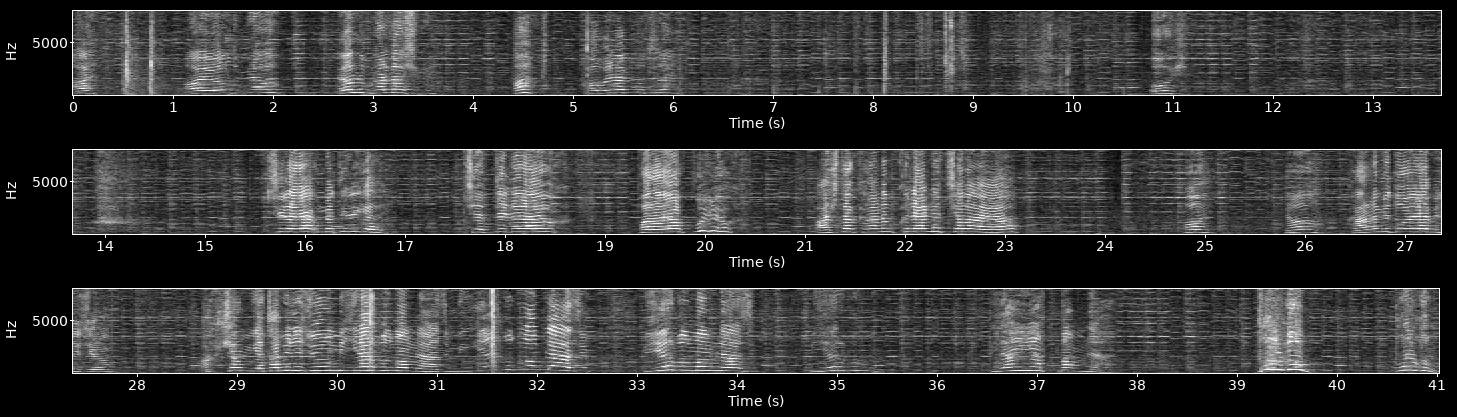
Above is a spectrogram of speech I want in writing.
Ay. Ay öldüm ya. Öldüm kardeşim. Ha? Böyle bir oturayım. Oy. Çırayak metini gel. Cepte lira yok. Para yok, pul yok. Açta karnım klarnet çalıyor ya. Ay. Ya karnımı doyurabileceğim. Akşam yatabileceğim bir yer bulmam lazım. Bir yer bulmam lazım. Bir yer bulmam lazım. Bir yer bulmam. Plan yapmam lazım. Buldum. Buldum.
